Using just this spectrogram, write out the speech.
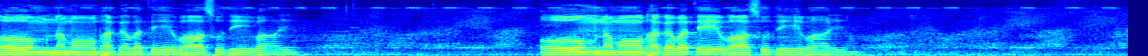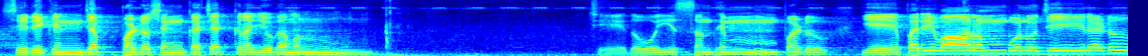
ఓం నమో భగవతే వాసుదేవాయ. ఓం నమో భగవతే వాసుదేవాయ. సిరికింజప్పడు శంఖచక్రయుగమున్. చేదోయి సంధింపడు ఏ పరివారంబును జీరడు.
